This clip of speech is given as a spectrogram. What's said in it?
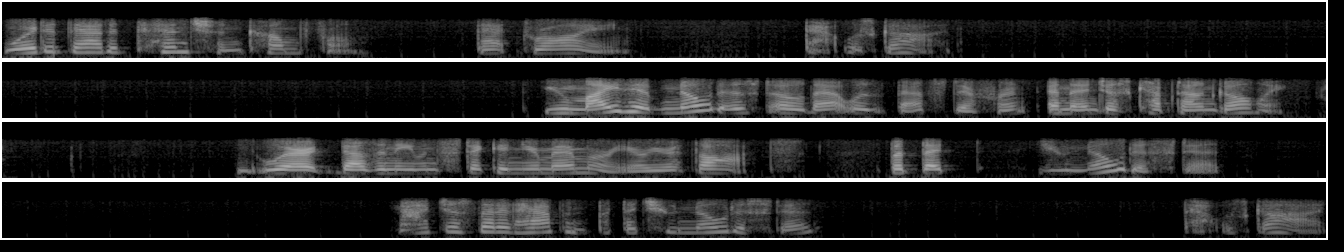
Where did that attention come from? That drawing. That was God. You might have noticed, oh, that was that's different, and then just kept on going. Where it doesn't even stick in your memory or your thoughts. But that you noticed it not just that it happened, but that you noticed it that was God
